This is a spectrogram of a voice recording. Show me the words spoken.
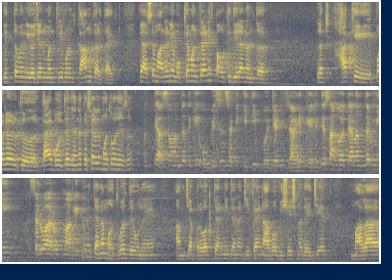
वित्त व नियोजन मंत्री म्हणून काम करत आहेत हे असं माननीय मुख्यमंत्र्यांनीच पावती दिल्यानंतर लक्ष हाके पडळकर काय बोलत आहेत ह्यांना कशाला महत्त्व द्यायचं? पण ते असं म्हणतात की ओबीसीसाठी किती बजेट जाहीर केले ते सांगावं. त्यानंतर मी सर्व आरोप मागे घेऊ आणि त्यांना महत्त्वच देऊ नये. आमच्या प्रवक्त्यांनी त्यांना जी काही नावं विशेषणं द्यायची आहेत मला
